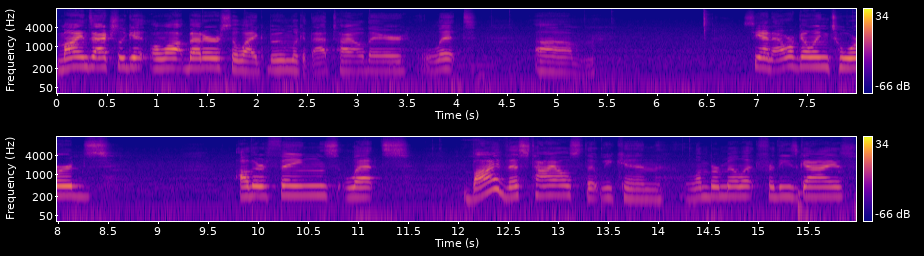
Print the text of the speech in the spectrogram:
mines actually get a lot better. So like, boom, look at that tile there, lit. Um, so yeah, now we're going towards other things. Let's buy this tile so that we can lumber mill it for these guys.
